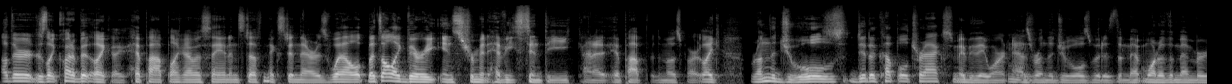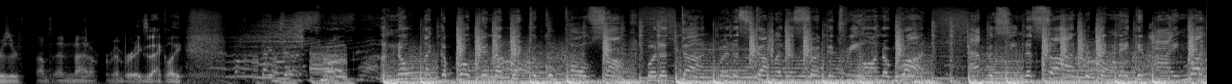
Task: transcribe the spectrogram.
other there's like quite a bit like, like hip hop like I was saying and stuff mixed in there as well. But it's all like very instrument heavy synthy kind of hip hop for the most part. Like Run the Jewels did a couple tracks. Maybe they weren't Mm. as Run the Jewels, but as the me- one of the members or something. I don't remember exactly. A note like a broken electrical pole song. But a done, but a scum of the circuitry on the run. Haven't seen the sun with the naked eye much.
